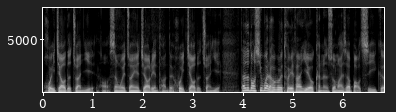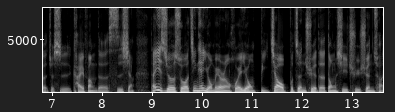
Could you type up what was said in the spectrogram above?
会教的专业哦。身为专业教练团队会教的专业，但这东西未来会不会推翻，也有可能说，我们还是要保持一个就是开放的思想。但意思就是说，今天有没有人会用比较不正确的东西去宣传？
